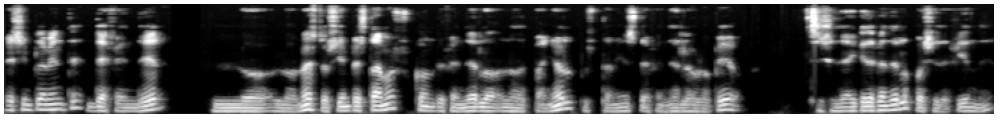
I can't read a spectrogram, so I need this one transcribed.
es simplemente defender lo, nuestro. Siempre estamos con defender lo, español, pues también es defender lo europeo. Si se hay que defenderlo, pues se defiende.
